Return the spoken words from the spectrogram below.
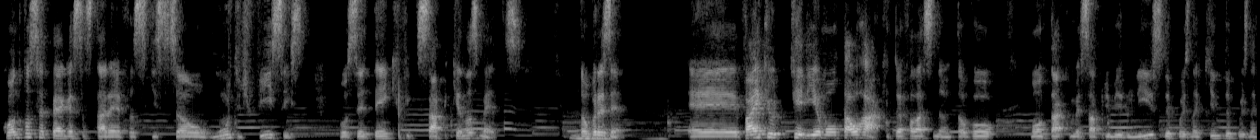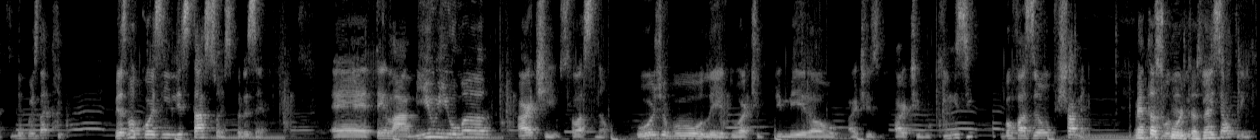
Quando você pega essas tarefas que são muito difíceis, você tem que fixar pequenas metas. Então, por exemplo, é, vai que eu queria montar o hack. Então eu falar assim, não, então eu vou montar, começar primeiro nisso, depois naquilo, depois naquilo, depois naquilo. Mesma coisa em licitações, por exemplo. É, tem lá mil e uma artigos. Falar assim, não, hoje eu vou ler do artigo 1 ao artigo, artigo 15 e vou fazer um fichamento. Metas curtas, né? 15 ao 30.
